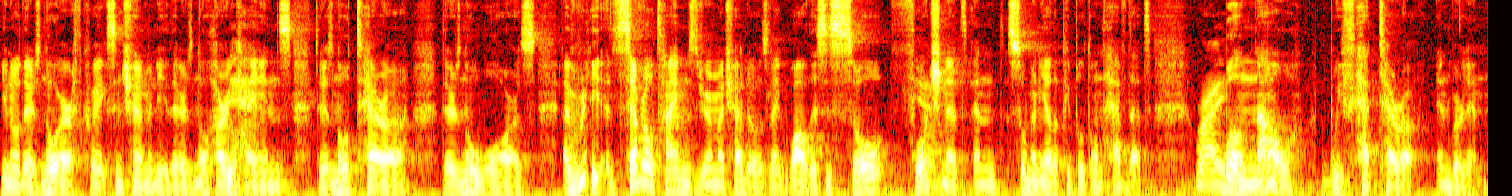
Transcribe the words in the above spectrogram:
You know, there's no earthquakes in Germany. There's no hurricanes. There's no terror. There's no wars. I really several times during my childhood I was like, wow, this is so fortunate, and so many other people don't have that. Right. Well, now we've had terror in Berlin,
